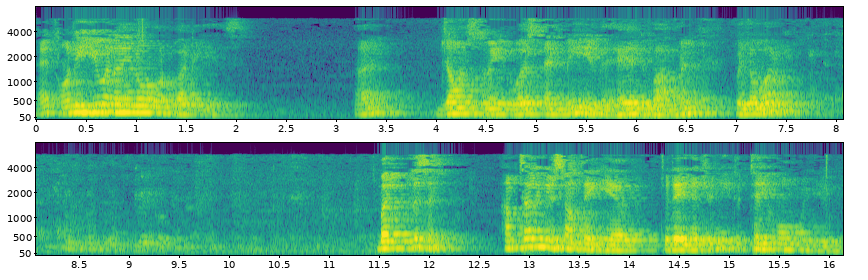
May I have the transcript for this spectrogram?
Right? Only you and I know what worry is. Right? John's doing worse than me in the hair department with the work. But listen, I'm telling you something here today that you need to take home with you.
